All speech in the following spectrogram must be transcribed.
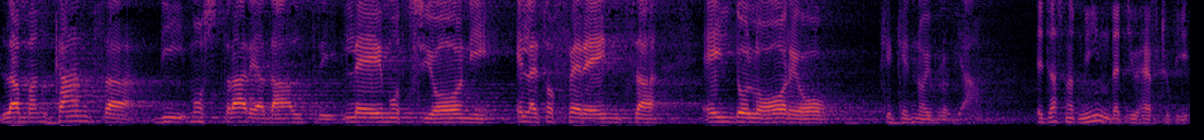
la mancanza di mostrare ad altri le emozioni e la sofferenza e il dolore o che, che noi proviamo. It does not mean that you have to be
